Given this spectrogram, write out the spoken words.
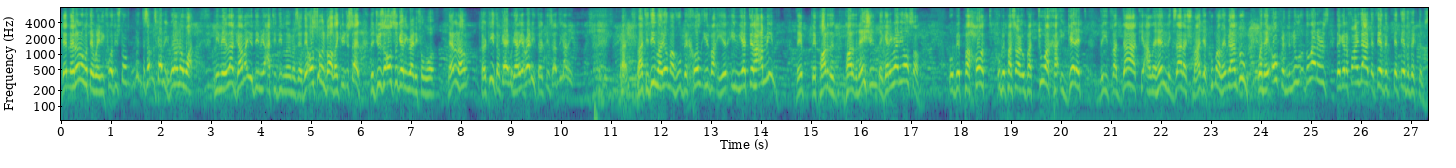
They, they don't know what they're waiting for, they just know something's coming, we don't know what. ממילא גם היהודים יהיו עתידים ליום הזה. They're also involved, like you just said, the Jews are also getting ready for war. They don't know. 13th, okay, we gotta get ready, 13th, something coming. Right. ועתידים ליום ההוא בכל עיר ועיר עם יתר העמים. They, they're part of the part of the nation, they're getting ready also. ובפחות, ובפסור, ובטוח האיגרת ויתוודע כי עליהם נגזר השמד, יקום עליהם ויהרגום. When they open the new the letters, they're going to find out that they're the, that they're the victims.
